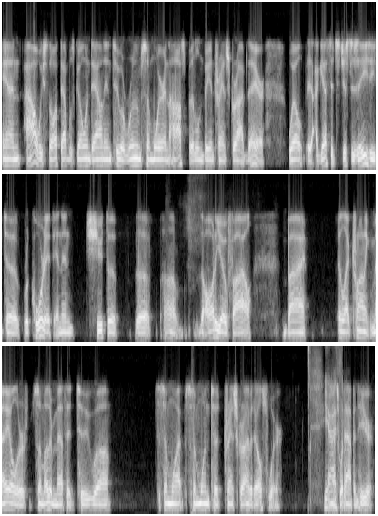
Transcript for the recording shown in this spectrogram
And I always thought that was going down into a room somewhere in the hospital and being transcribed there. Well, I guess it's just as easy to record it and then shoot the the uh, the audio file by electronic mail or some other method to uh, to somewhat someone to transcribe it elsewhere. Yeah, and that's th- what happened here.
